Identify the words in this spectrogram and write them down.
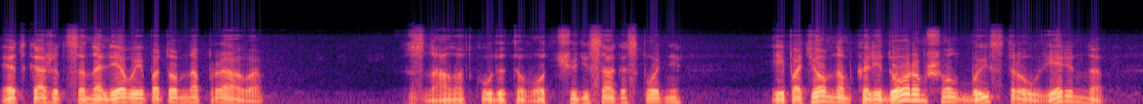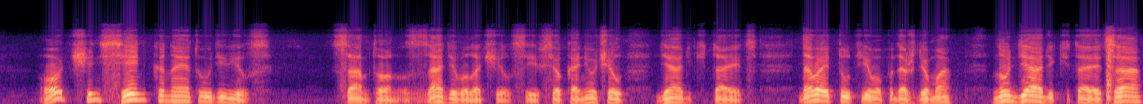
Это, кажется, налево и потом направо». Знал откуда-то, вот чудеса Господни и по темным коридорам шел быстро, уверенно. Очень Сенька на это удивился. Сам-то он сзади волочился и все конючил. «Дядя китаец, давай тут его подождем, а? Ну, дядя китаец, а?»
